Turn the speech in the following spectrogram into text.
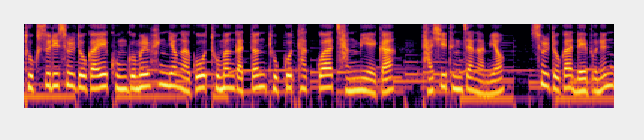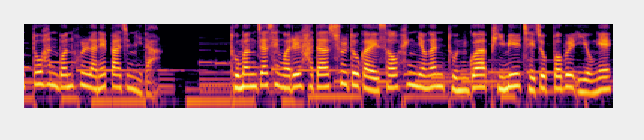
독수리 술도가의 공금을 횡령하고 도망갔던 독고탁과 장미애가 다시 등장하며 술도가 내부는 또 한 번 혼란에 빠집니다. 도망자 생활을 하다 술도가에서 횡령한 돈과 비밀 제조법을 이용해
